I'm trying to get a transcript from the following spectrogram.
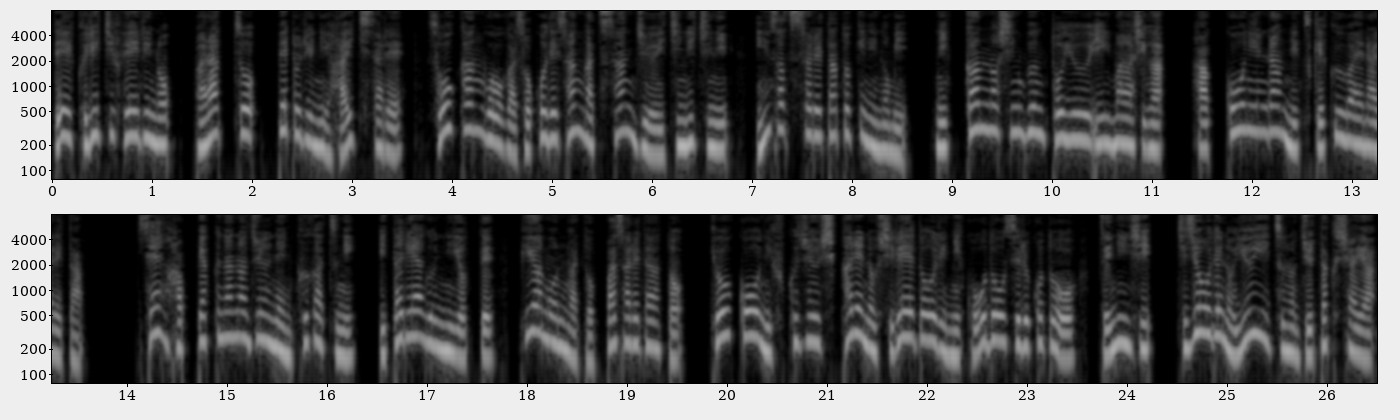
デー・クリチフェーリのパラッツォ・ペトリに配置され、創刊号がそこで3月31日に印刷された時にのみ、日刊の新聞という言い回しが発行人欄に付け加えられた。1870年9月にイタリア軍によってピアモンが突破された後、教皇に服従し彼の指令通りに行動することを是認し、地上での唯一の受託者や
